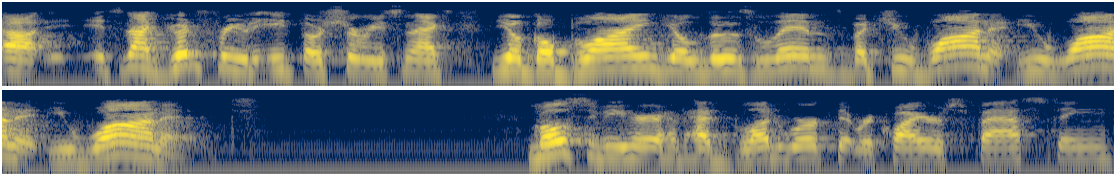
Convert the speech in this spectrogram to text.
Uh, it's not good for you to eat those sugary snacks. You'll go blind, you'll lose limbs, but you want it, you want it, you want it. Most of you here have had blood work that requires fasting.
